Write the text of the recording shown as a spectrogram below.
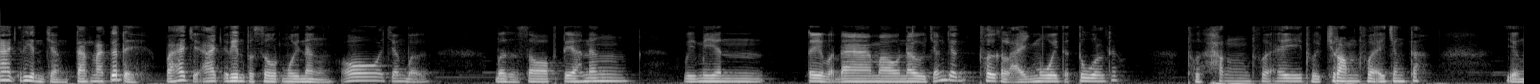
អាចរៀនអញ្ចឹងតាមមកគិតទេប្រហែលជាអាចរៀនប្រសូតមួយហ្នឹងអូអញ្ចឹងបើបើសសរផ្ទះហ្នឹងវាមានទេវតាមកនៅអញ្ចឹងយើងធ្វើកន្លែងមួយទទួលទៅធ្វើហឹងធ្វើអីធ្វើច្រំធ្វើអីចឹងទៅយើង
